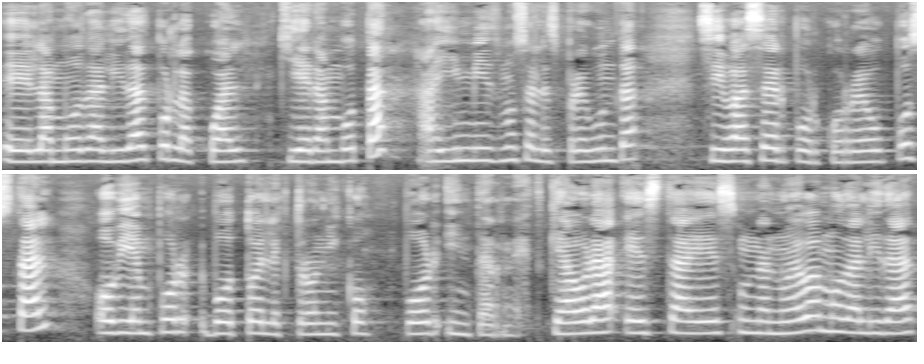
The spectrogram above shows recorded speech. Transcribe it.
eh, la modalidad por la cual quieran votar. Ahí mismo se les pregunta si va a ser por correo postal o bien por voto electrónico por internet, que ahora esta es una nueva modalidad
